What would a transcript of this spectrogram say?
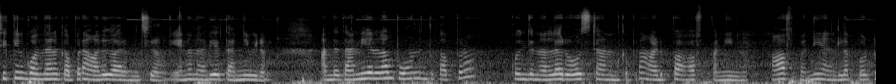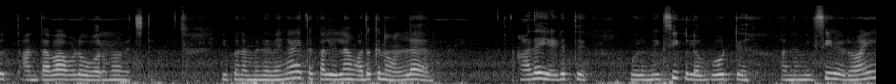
சிக்கன் கொஞ்ச நேரத்துக்கு அப்புறம் அழுக ஆரம்பிச்சிடும். ஏன்னா நிறைய தண்ணி விடும். அந்த தண்ணியெல்லாம் போனதுக்கப்புறம் கொஞ்சம் நல்லா ரோஸ்ட் ஆனதுக்கப்புறம் அடுப்பை ஆஃப் பண்ணிடணும். ஆஃப் பண்ணி அதில் போட்டு அந்த தவாவோட ஓரமாக வச்சுட்டேன். இப்போ நம்ம இந்த வெங்காய வதக்கினோம்ல அதை எடுத்து ஒரு மிக்சிக்குள்ளே போட்டு அந்த மிக்சியில் டாய்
